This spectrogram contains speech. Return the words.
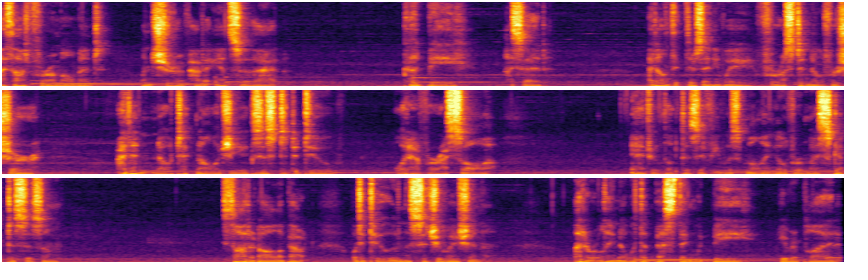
I thought for a moment, unsure of how to answer that. Could be, I said. I don't think there's any way for us to know for sure. I didn't know technology existed to do whatever I saw. Andrew looked as if he was mulling over my skepticism. He thought at all about what to do in this situation? I don't really know what the best thing would be, he replied.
